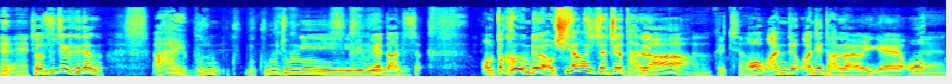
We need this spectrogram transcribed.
네. 전 솔직히 그냥, 아이, 무슨, 뭐 국무총리님이 왜 나한테 상, 어, 떡하는데, 어, 시상식 자체가 달라. 어, 그렇죠. 어, 완전, 완전 달라요, 이게. 어, 네.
